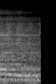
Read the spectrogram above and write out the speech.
나가야 되니까.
